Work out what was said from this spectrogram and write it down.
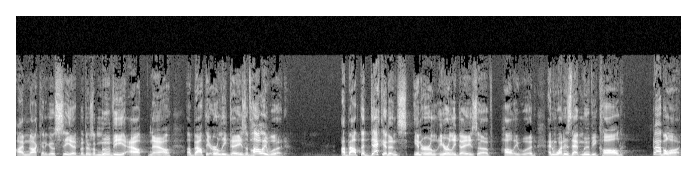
I'm not going to go see it, but there's a movie out now about the early days of Hollywood, about the decadence in early, early days of Hollywood. And what is that movie called? Babylon.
